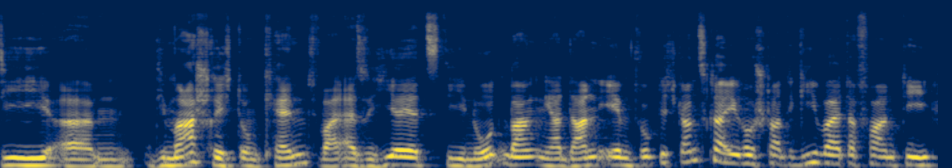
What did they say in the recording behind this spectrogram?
die, ähm, die Marschrichtung kennt, weil also hier jetzt die Notenbanken ja dann eben wirklich ganz klar ihre Strategie weiterfahren, die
